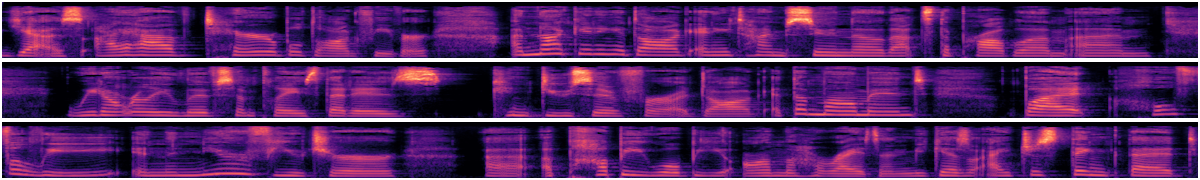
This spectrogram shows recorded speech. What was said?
yes, I have terrible dog fever. I'm not getting a dog anytime soon, though. That's the problem. Um, we don't really live someplace that is conducive for a dog at the moment, but hopefully in the near future, uh, a puppy will be on the horizon because I just think that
